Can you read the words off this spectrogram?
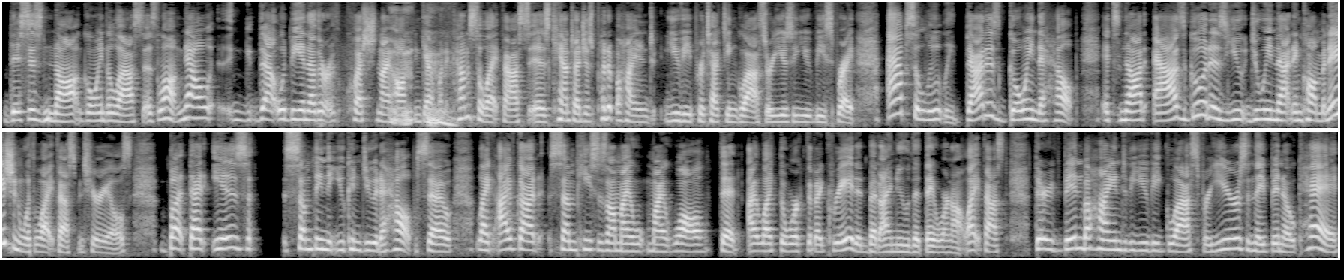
this is not going to last as long. Now, that would be another question I often get when it comes to Lightfast is can't I just put it behind UV protecting glass or use a UV spray? Absolutely. That is going to help. It's not as good as you doing that in combination with Lightfast materials, but that is something that you can do to help. So like I've got some pieces on my my wall that I like the work that I created, but I knew that they were not light fast. They've been behind the UV glass for years and they've been okay,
